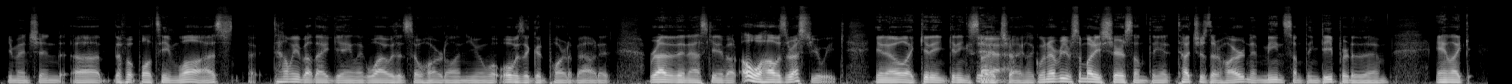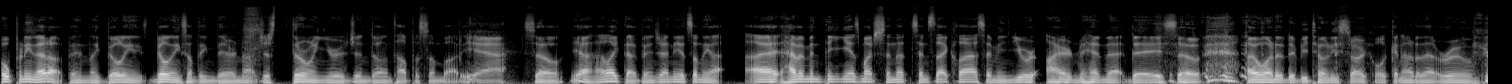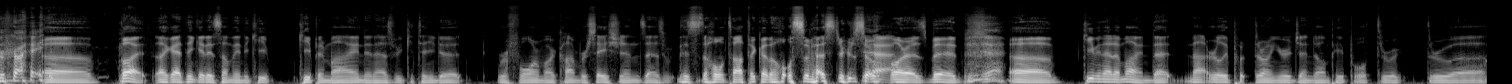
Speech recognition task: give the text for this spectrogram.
You mentioned uh, the football team lost. Uh, Tell me about that game. Like, why was it so hard on you, and what, what was a good part about it? Rather than asking about, oh, well, how was the rest of your week? You know, like getting getting sidetracked. Like whenever somebody shares something, it touches their heart and it means something deeper to them, and like opening that up and like building building something there, not just throwing your agenda on top of somebody. Yeah. So yeah, I like that, Benji. I think it's something I, I haven't been thinking as much since that since that class. I mean, you were Iron Man that day, so I wanted to be Tony Stark walking out of that room. right. Uh, but like, I think it is something to keep keep in mind, and as we continue to reform our conversations, as this is the whole topic of the whole semester so Yeah. far has been, yeah. uh, keeping that in mind, that not really put throwing your agenda on people through through uh,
